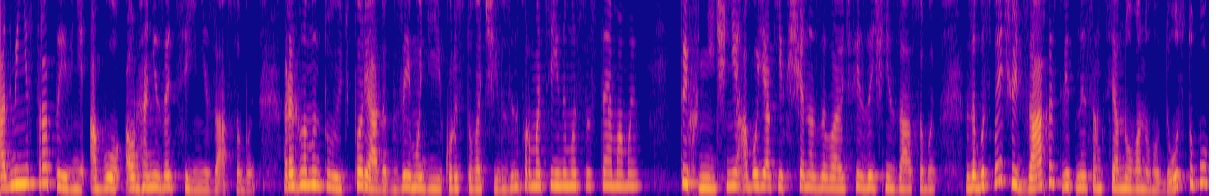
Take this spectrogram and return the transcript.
Адміністративні або організаційні засоби регламентують порядок взаємодії користувачів з інформаційними системами, технічні або, як їх ще називають, фізичні засоби, забезпечують захист від несанкціонованого доступу,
